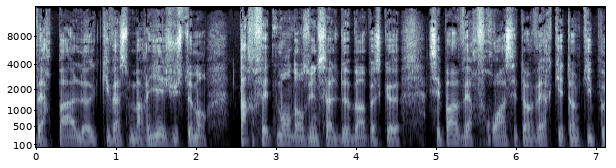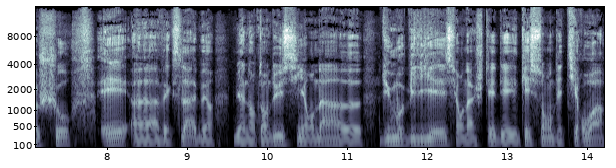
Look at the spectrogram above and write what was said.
vert pâle, qui va se marier justement parfaitement dans une salle de bain parce que c'est pas un verre froid, c'est un verre qui est un petit peu chaud et euh, avec cela, eh bien, bien entendu, si on a euh, du mobilier, si on a acheté des caissons, des tiroirs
